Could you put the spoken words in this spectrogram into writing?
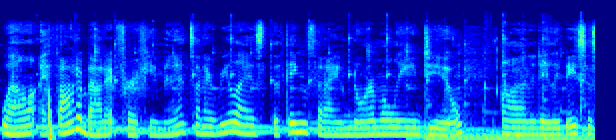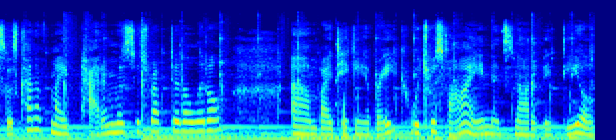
Well, I thought about it for a few minutes and I realized the things that I normally do on a daily basis was kind of my pattern was disrupted a little um, by taking a break, which was fine. It's not a big deal.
